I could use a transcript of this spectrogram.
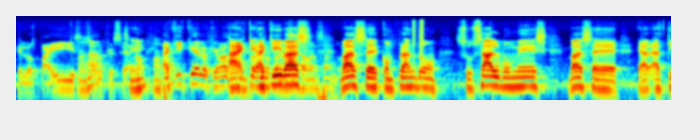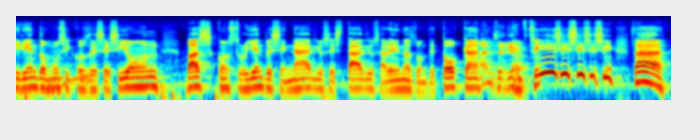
que los países Ajá. o lo que sea, Sí. ¿no? Aquí, ¿qué es lo que vas Aquí, comprando aquí cuando vas, avanzando? vas eh, comprando sus álbumes, vas eh, adquiriendo músicos de sesión, vas construyendo escenarios, estadios, arenas donde toca. Ah, ¿en serio? Eh, sí, sí, sí, sí, sí. Está,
